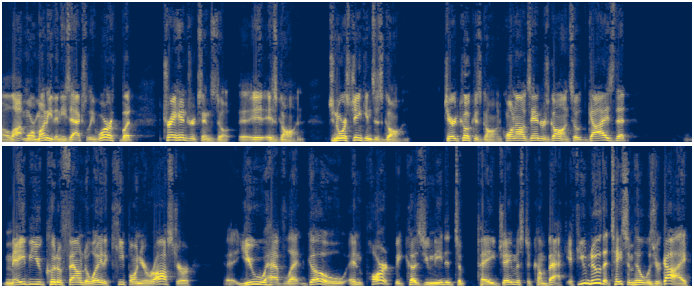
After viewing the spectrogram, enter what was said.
a lot more money than he's actually worth, but Trey Hendrickson is gone. Janoris Jenkins is gone. Jared Cook is gone. Kwon Alexander's gone. So guys that maybe you could have found a way to keep on your roster, Uh, you have let go in part because you needed to pay Jameis to come back. If you knew that Taysom Hill was your guy,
